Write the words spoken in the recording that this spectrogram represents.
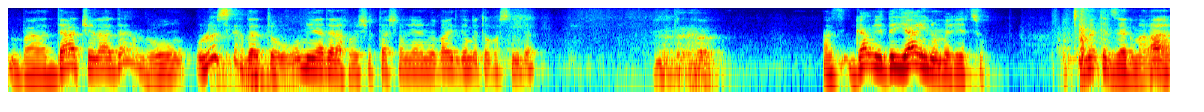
בדעת של האדם, והוא לא הסיח דעתו, הוא מיד הלך ושתה שם יין בבית גם בתוך הסעודה. אז גם ידי יין אומר יצאו. אומרת על זה הגמרא,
